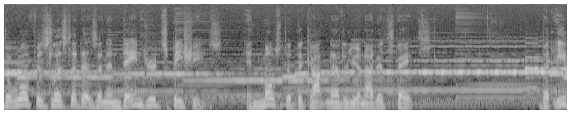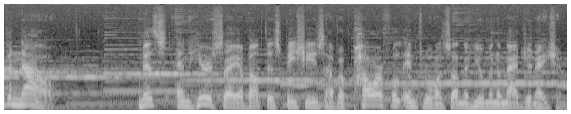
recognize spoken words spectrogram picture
the wolf is listed as an endangered species in most of the continental United States. But even now, Myths and hearsay about this species have a powerful influence on the human imagination.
